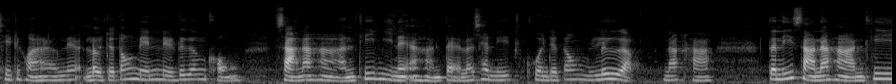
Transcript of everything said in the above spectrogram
ชนิดของอาหารแล้วเนี่ยเราจะต้องเน้นในเรื่องของสารอาหารที่มีในอาหารแต่ละชนิดควรจะต้องเลือกนะคะตอนนี้สารอาหารที่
